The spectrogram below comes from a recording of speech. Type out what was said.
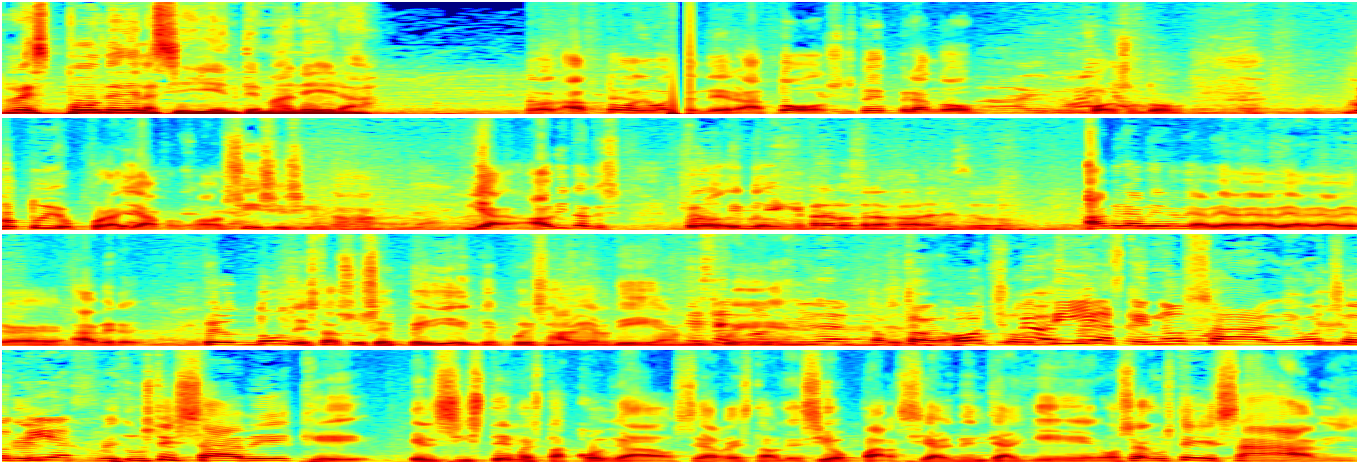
responde de la siguiente manera. A todos les voy a atender, a todos. Estoy esperando por su turno. Lo tuyo por allá, por favor. Sí, sí, sí. Ya, ahorita les... Pero, ¿Cuánto tienen que los trabajadores de? A ver, a ver, a ver, a ver, a ver, a ver, a ver, a ver. Pero ¿dónde están sus expedientes? Pues a ver, dígame. Pues. Doctor. Eh, ocho días que no sale, ocho días. Usted sabe que el sistema está colgado, se ha restablecido parcialmente ayer. O sea, ustedes saben,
